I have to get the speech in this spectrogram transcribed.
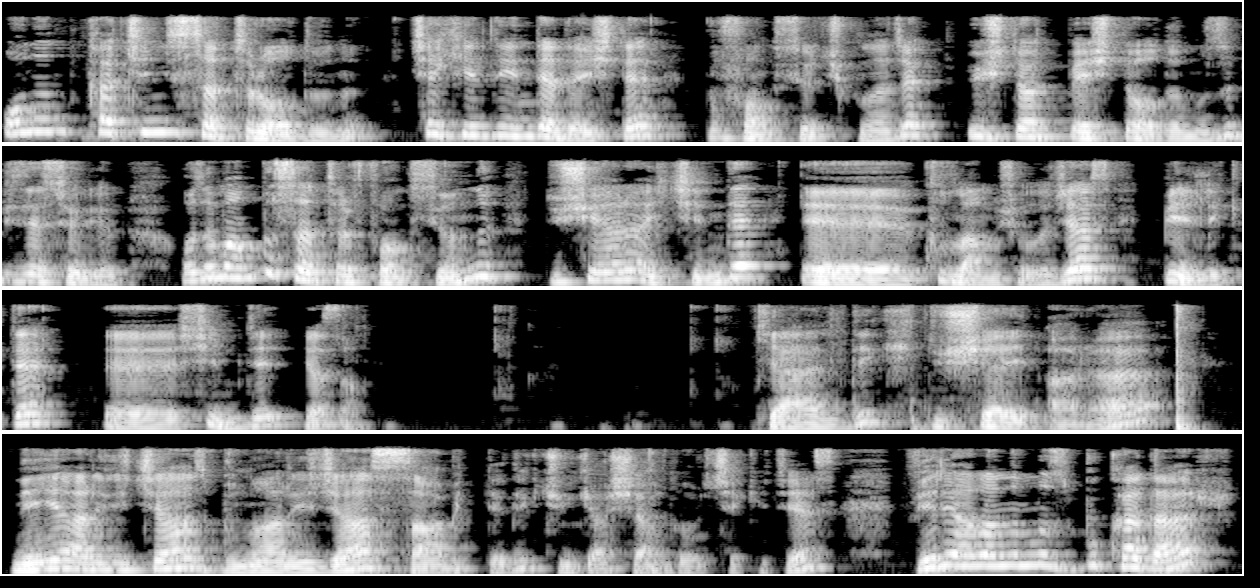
onun kaçıncı satır olduğunu çekildiğinde de işte bu fonksiyon kullanacak 3, 4, 5'te olduğumuzu bize söylüyor. O zaman bu satır fonksiyonunu düşey ara içinde e, kullanmış olacağız. Birlikte e, şimdi yazalım. Geldik düşey ara. Neyi arayacağız? Bunu arayacağız. Sabitledik çünkü aşağı doğru çekeceğiz. Veri alanımız bu kadar.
